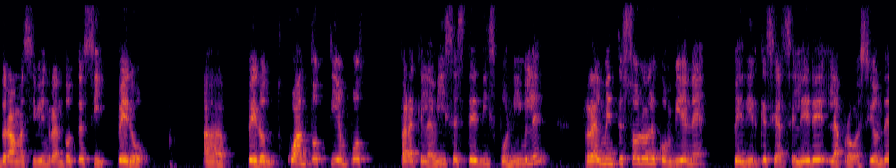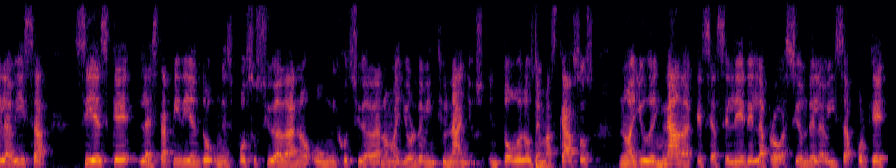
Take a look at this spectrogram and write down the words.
drama así bien grandote, sí, pero, ah, pero ¿cuánto tiempo para que la visa esté disponible? Realmente solo le conviene pedir que se acelere la aprobación de la visa si es que la está pidiendo un esposo ciudadano o un hijo ciudadano mayor de 21 años. En todos los demás casos no ayuda en nada que se acelere la aprobación de la visa porque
